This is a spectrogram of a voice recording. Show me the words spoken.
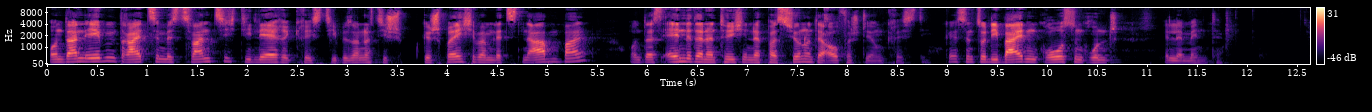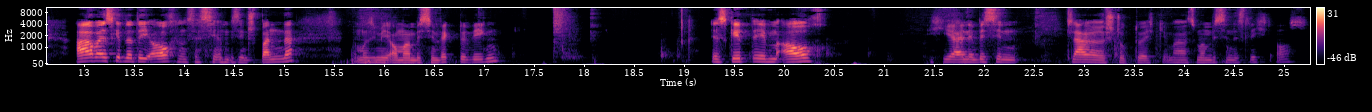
Und dann eben 13 bis 20 die Lehre Christi, besonders die Gespräche beim letzten Abendmahl. Und das endet dann natürlich in der Passion und der Auferstehung Christi. Okay, das sind so die beiden großen Grundelemente. Aber es gibt natürlich auch, das ist hier ein bisschen spannender, da muss ich mich auch mal ein bisschen wegbewegen. Es gibt eben auch hier eine bisschen klarere Struktur. Ich mache jetzt mal ein bisschen das Licht aus.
